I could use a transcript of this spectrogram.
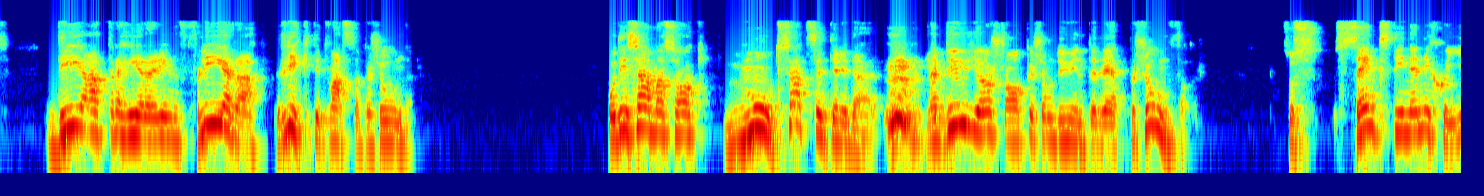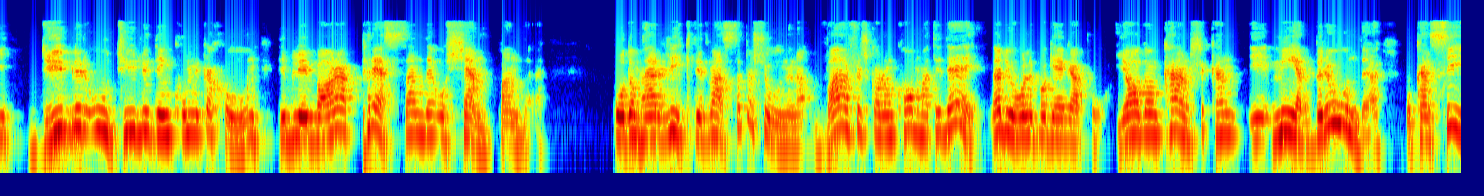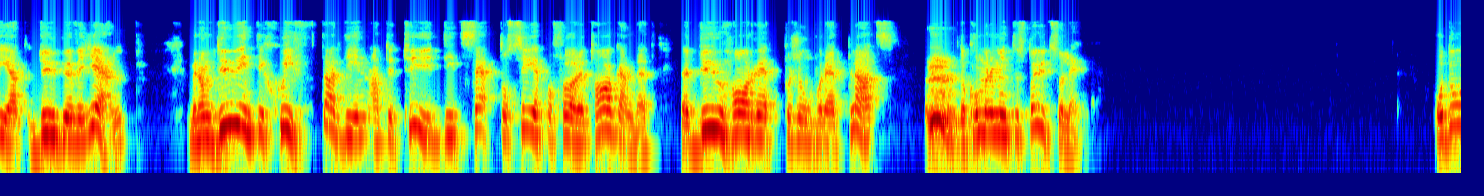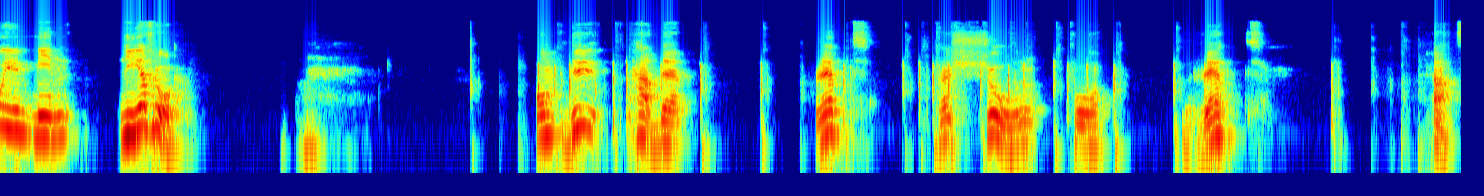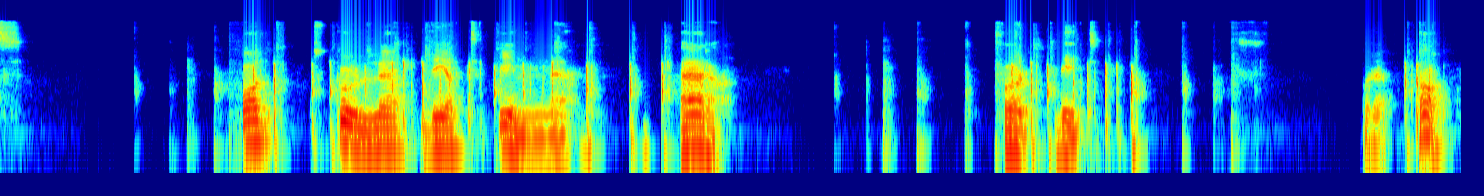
Det attraherar in flera riktigt vassa personer. Och det är samma sak, motsatsen till det där. När du gör saker som du inte är rätt person för så sänks din energi, du blir otydlig i din kommunikation, det blir bara pressande och kämpande. Och de här riktigt vassa personerna, varför ska de komma till dig när du håller på att gegga på? Ja, de kanske kan, är medberoende och kan se att du behöver hjälp. Men om du inte skiftar din attityd, ditt sätt att se på företagandet, där du har rätt person på rätt plats, då kommer de inte stå ut så länge. Och då är min nya fråga. Om du hade rätt person på rätt plats. Vad skulle det innebära för ditt företag?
